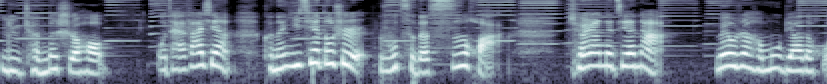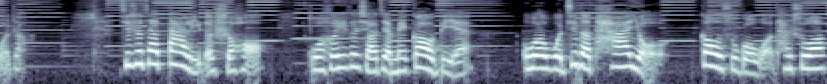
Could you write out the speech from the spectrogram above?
旅程的时候，我才发现，可能一切都是如此的丝滑，全然的接纳，没有任何目标的活着。其实，在大理的时候，我和一个小姐妹告别，我我记得她有告诉过我，她说，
